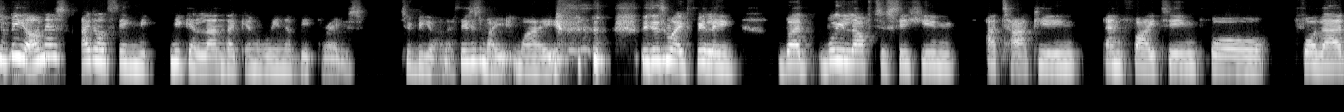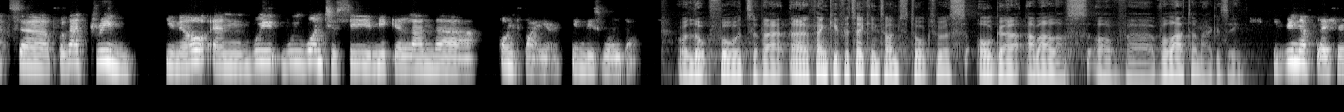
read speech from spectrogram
To be honest, I don't think Mikel Landa can win a big race. To be honest, this is my my this is my feeling. But we love to see him attacking and fighting for for that uh, for that dream, you know. And we we want to see Mikel Landa on fire in this Vuelta. We'll look forward to that. Uh, thank you for taking time to talk to us, Olga Abalos of uh, Volata magazine. It's been a pleasure.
